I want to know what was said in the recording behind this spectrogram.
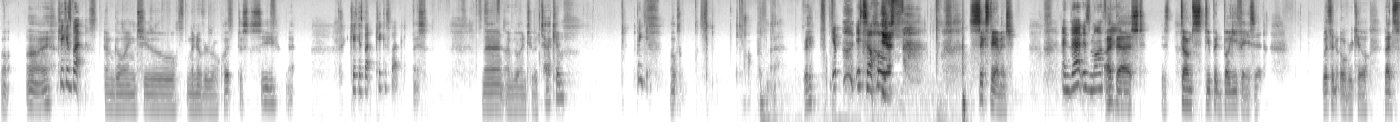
Well, I Kick his butt. I'm going to maneuver real quick just to see. Yeah. Kick his butt. Kick his butt. Nice. Then I'm going to attack him. Thank you. Oops. Ready? Yep. It's a hope. Six damage. And that is Mothman. I bashed his dumb, stupid, buggy face in with an overkill. That's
